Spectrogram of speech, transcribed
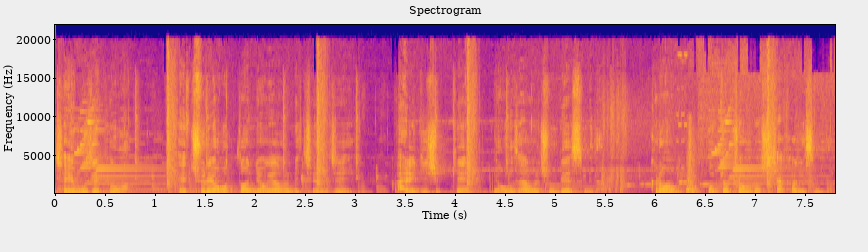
재무제표와 대출에 어떤 영향을 미치는지 알기 쉽게 영상을 준비했습니다. 그럼 본격적으로 시작하겠습니다.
